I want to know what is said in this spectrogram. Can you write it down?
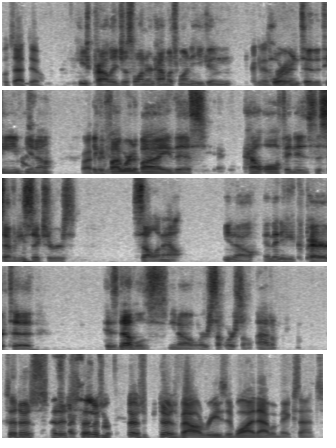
What's that do? He's probably just wondering how much money he can pour brain? into the team, you know? Probably Like if I were to buy this, how often is the 76ers selling out? You know, and then he could compare it to his Devils, you know, or some or some I don't So there's so there's so there's there's there's valid reason why that would make sense.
